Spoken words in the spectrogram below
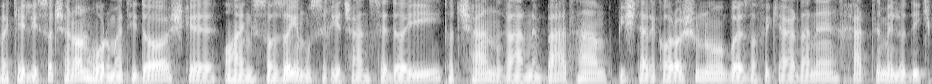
و کلیسا چنان حرمتی داشت که آهنگسازای موسیقی چند صدایی تا چند قرن بعد هم بیشتر کاراشون رو با اضافه کردن خط ملودیک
